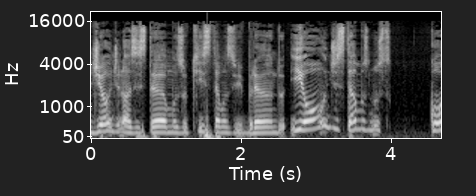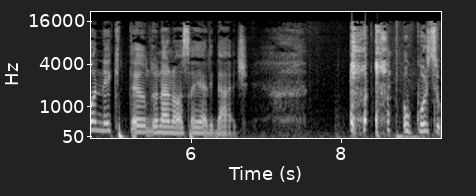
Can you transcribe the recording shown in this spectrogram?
de onde nós estamos, o que estamos vibrando e onde estamos nos conectando na nossa realidade. O curso,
